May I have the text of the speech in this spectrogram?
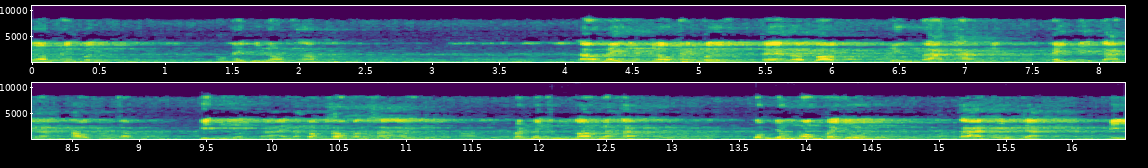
ยอมให้เปิดเพราะให้พี่น้องครับ เราไม่ยินยอมให้เปิด แต่เราก็ดึงตาข้างให้มีการนำเข้าก็ ผิดกฎหมายแล้วก็เข้ามาขาย มันไม่ถูกต้องนะครับ ผมยังมองประโยชน์ของการที่จะมี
